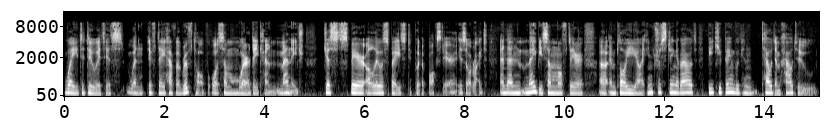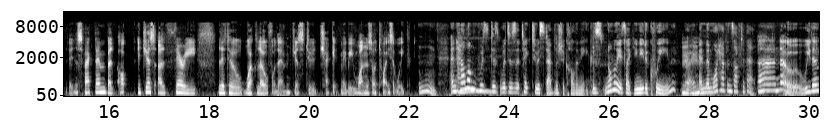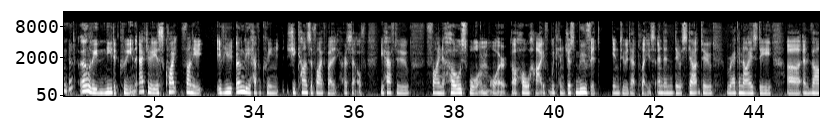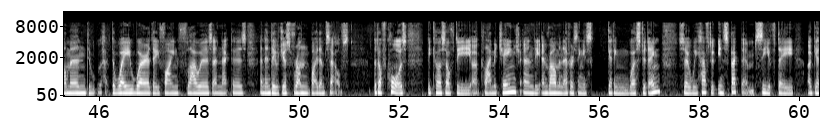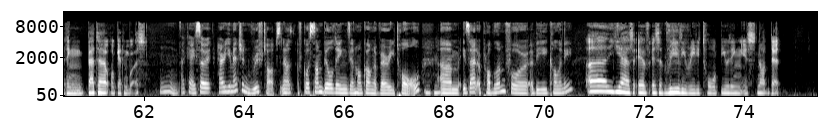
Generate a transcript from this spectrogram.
way to do it is when if they have a rooftop or somewhere they can manage, just spare a little space to put a box there is all right. And then maybe some of their uh, employee are interesting about beekeeping. We can tell them how to inspect them, but just a very little workload for them just to check it maybe once or twice a week. Mm. And how long was, does, what does it take to establish a colony? Because normally it's like you need a queen, right? And then what happens after that? Uh, no, we don't only need a queen. Actually, it's quite funny. If you only have a queen, she can't survive by herself. You have to find a whole swarm or a whole hive. We can just move it into that place, and then they'll start to recognize the uh, environment, the, the way where they find flowers and nectars, and then they'll just run by themselves. But of course, because of the uh, climate change and the environment, everything is getting worse today. So we have to inspect them, see if they are getting better or getting worse. Mm, okay, so Harry, you mentioned rooftops. Now, of course, some buildings in Hong Kong are very tall. Um, is that a problem for a bee colony? Uh, yes, if it's a really, really tall building, it's not that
